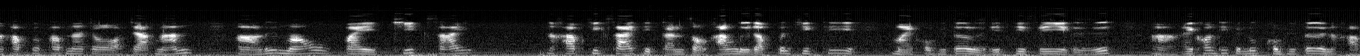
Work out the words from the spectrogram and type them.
นะครับ เพื่อพับหน้าจอจากนั้นเลื่อนเมาส์ไปคลิกซ้ายนะครับ คลิกซ้ายติดกัน 2 ครั้ง หรือดับเบิลคลิกที่ My Computer หรือ HPC หรือไอคอนที่เป็นรูปคอมพิวเตอร์นะครับ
